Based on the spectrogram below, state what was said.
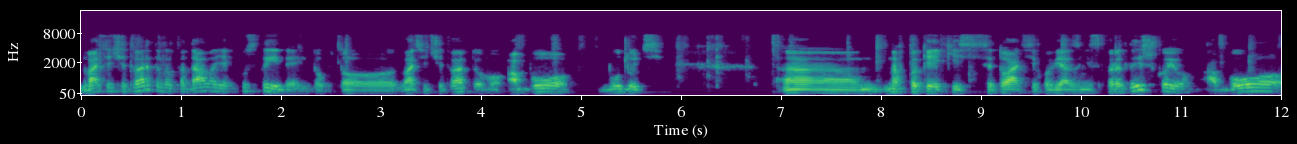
24 випадало як пустий день, тобто 24-го або будуть навпаки якісь ситуації пов'язані з передишкою, або е,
